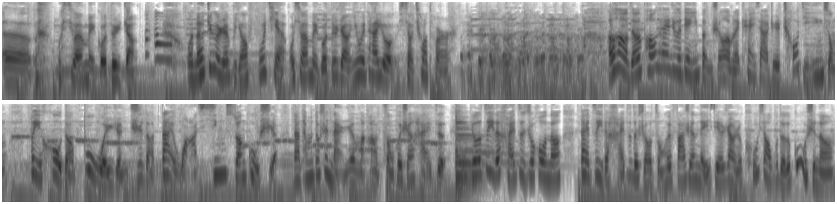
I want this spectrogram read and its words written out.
呃，我喜欢美国队长。我呢，这个人比较肤浅。我喜欢美国队长，因为他有小翘臀儿。好好，咱们抛开这个电影本身，我们来看一下这些超级英雄背后的不为人知的带娃心酸故事。那他们都是男人嘛，啊，总会生孩子。有了自己的孩子之后呢，带自己的孩子的时候，总会发生哪一些让人哭笑不得的故事呢？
